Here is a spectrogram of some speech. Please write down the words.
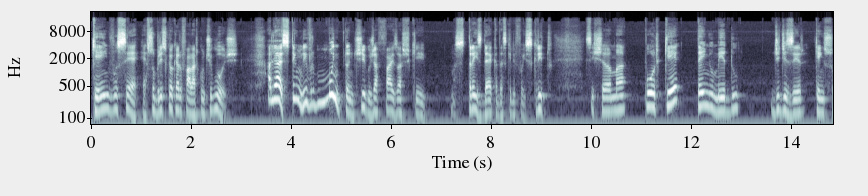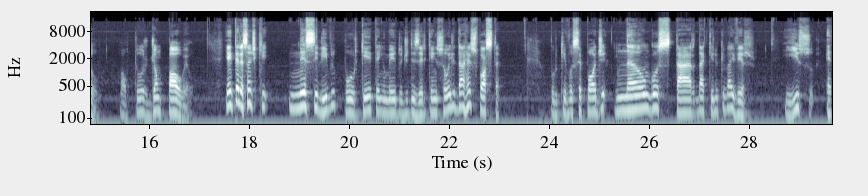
quem você é. É sobre isso que eu quero falar contigo hoje. Aliás, tem um livro muito antigo, já faz acho que umas três décadas que ele foi escrito, se chama Por que Tenho Medo de Dizer Quem Sou? O autor John Powell. E é interessante que nesse livro, Por que Tenho Medo de Dizer Quem Sou, ele dá a resposta porque você pode não gostar daquilo que vai ver. E isso é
